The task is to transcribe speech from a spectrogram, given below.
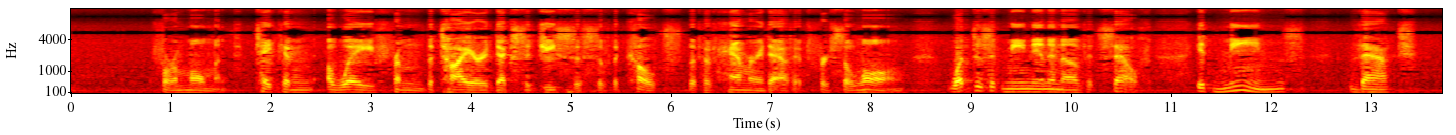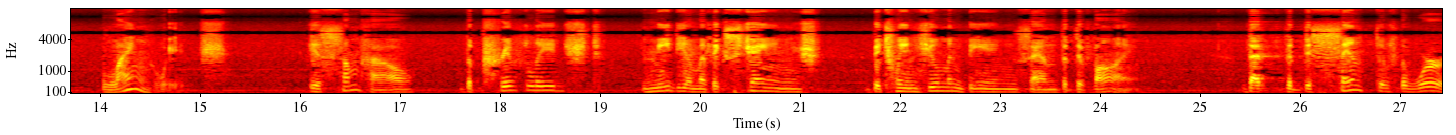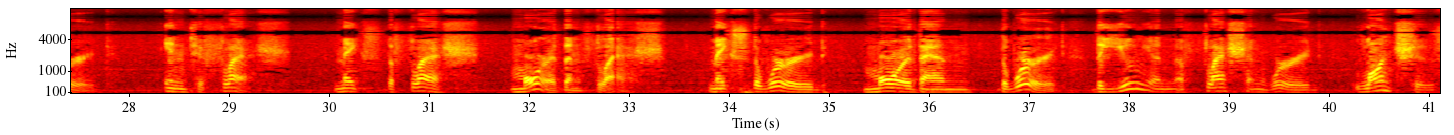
for a moment, taken away from the tired exegesis of the cults that have hammered at it for so long? What does it mean in and of itself? It means that language is somehow the privileged medium of exchange between human beings and the divine. That the descent of the Word into flesh makes the flesh more than flesh, makes the Word more than the Word. The union of flesh and Word launches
